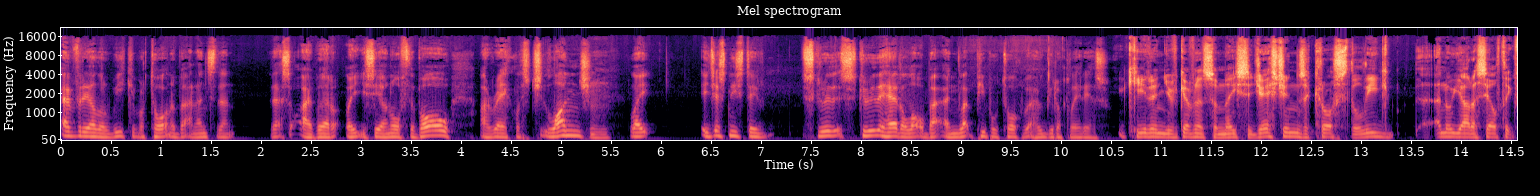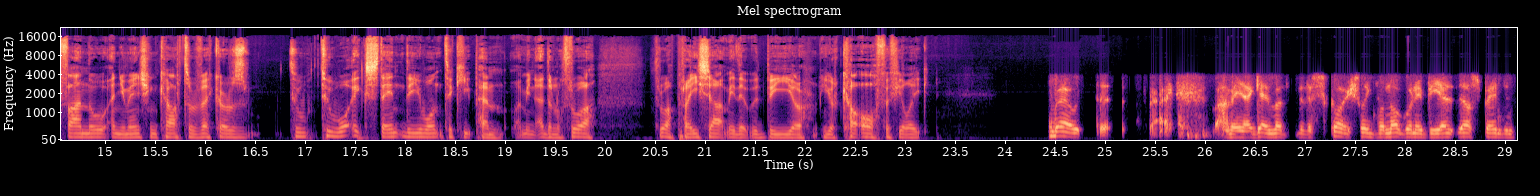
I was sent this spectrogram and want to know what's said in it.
every other week we're talking about an incident that's either like you say an off the ball, a reckless lunge. Mm-hmm. Like he just needs to screw the, screw the head a little bit and let people talk about how good a player he is. Kieran, you've given us some nice suggestions across the league. I know you're a Celtic fan though, and you mentioned Carter Vickers. To to what extent do you want to keep him? I mean, I don't know. Throw a throw a price at me that would be your your cut off, if you like. Well, I mean, again with, with the Scottish League, we're not going to be out there spending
